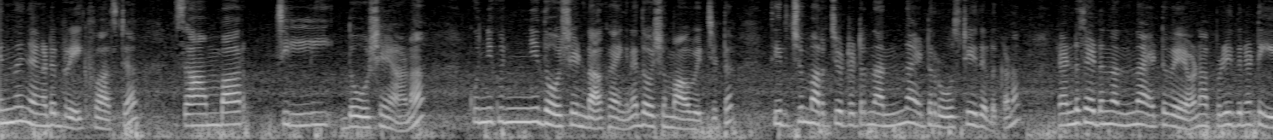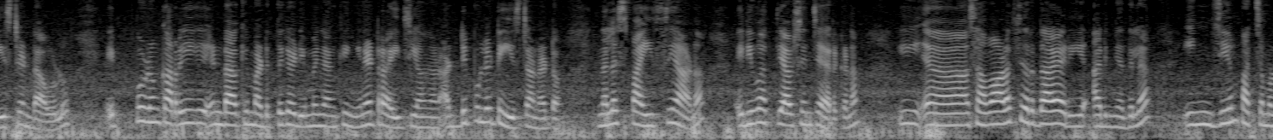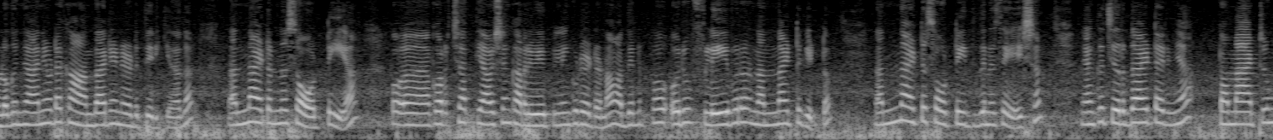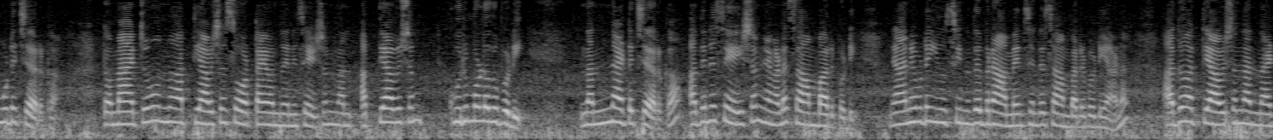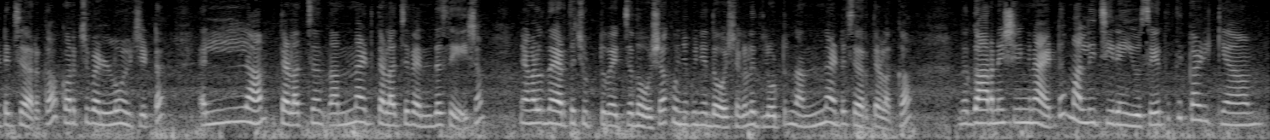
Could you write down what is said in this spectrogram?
ഇന്ന് ഞങ്ങളുടെ breakfast sambar chilli ദോശയാണ്. കുഞ്ഞു കുഞ്ഞു ദോശ ഉണ്ടാക്കുക. ഇങ്ങനെ ദോശമാവ് വെച്ചിട്ട് തിരിച്ചും മറിച്ചു ഇട്ടിട്ട് നന്നായിട്ട് റോസ്റ്റ് ചെയ്തെടുക്കണം. രണ്ട് സൈഡും നന്നായിട്ട് വേവണം. അപ്പോഴേ ഇതിന് ടേസ്റ്റ് ഉണ്ടാവുള്ളൂ. എപ്പോഴും കറി ഉണ്ടാക്കി മടുത്ത് കഴിയുമ്പോൾ ഞങ്ങൾക്ക് ഇങ്ങനെ ട്രൈ ചെയ്യാവുന്നതാണ്. അടിപൊളി ടേസ്റ്റാണ് കേട്ടോ നല്ല സ്പൈസിയാണ് എരിവ് അത്യാവശ്യം ചേർക്കണം. ഈ സവാള ചെറുതായി അരി അരിഞ്ഞതിൽ ഇഞ്ചിയും പച്ചമുളകും ഞാനിവിടെ കാന്താരിയാണ് എടുത്തിരിക്കുന്നത്. നന്നായിട്ടൊന്ന് സോട്ട് ചെയ്യുക കുറച്ച് അത്യാവശ്യം കറിവേപ്പിലയും കൂടി ഇടണം. അതിനിപ്പോൾ ഒരു ഫ്ലേവർ നന്നായിട്ട് കിട്ടും. നന്നായിട്ട് സോട്ട് ചെയ്തതിന് ശേഷം ഞങ്ങൾക്ക് ചെറുതായിട്ട് അരിഞ്ഞ ടൊമാറ്റോയും കൂടി ചേർക്കാം. ടൊമാറ്റോ ഒന്ന് അത്യാവശ്യം സോട്ടായി വന്നതിന് ശേഷം അത്യാവശ്യം കുരുമുളക് പൊടി നന്നായിട്ട് ചേർക്കുക അതിന് ശേഷം ഞങ്ങളുടെ സാമ്പാർ പൊടി. ഞാനിവിടെ യൂസ് ചെയ്യുന്നത് ബ്രാഹ്മിൻസിന്റെ സാമ്പാർ പൊടിയാണ്. അതും അത്യാവശ്യം നന്നായിട്ട് ചേർക്കുക. കുറച്ച് വെള്ളം ഒഴിച്ചിട്ട് എല്ലാം തിളച്ച് നന്നായിട്ട് തിളച്ച് വെന്ത ശേഷം ഞങ്ങൾ നേരത്തെ ചുട്ടുവെച്ച ദോശ കുഞ്ഞു കുഞ്ഞു ദോശകൾ ഇതിലോട്ട് നന്നായിട്ട് ചേർത്ത് ഇളക്കുക. ഗാർണിഷിങ്ങിനായിട്ട് മല്ലിച്ചീരയും യൂസ് ചെയ്ത് കഴിക്കാം.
